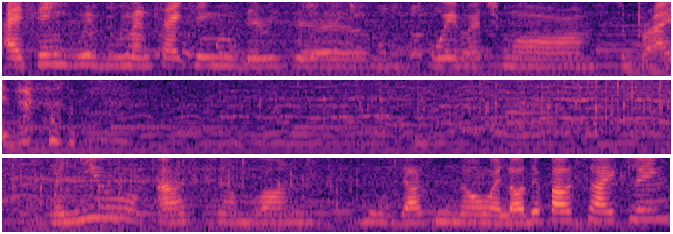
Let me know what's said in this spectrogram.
I think with women cycling there is a way much more surprise. When you ask someone who doesn't know a lot about cycling,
